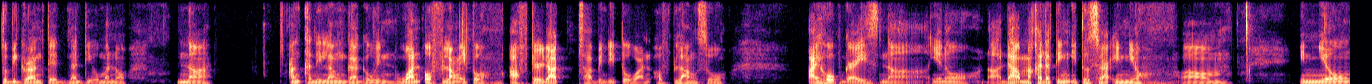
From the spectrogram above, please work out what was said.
to be granted na di umano na ang kanilang gagawin. One off lang ito. After that, sabi dito, one off lang. So, I hope guys na you know na da, makadating ito sa inyo um inyong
